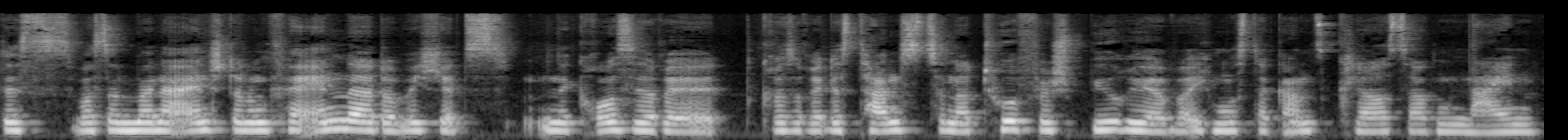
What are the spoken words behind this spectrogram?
das was an meiner Einstellung verändert, ob ich jetzt eine größere, größere Distanz zur Natur verspüre, aber ich muss da ganz klar sagen, nein.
